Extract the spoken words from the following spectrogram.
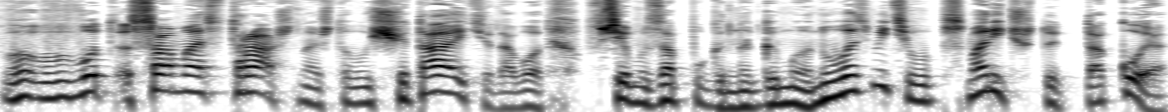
вот самое страшное, что вы считаете, да, вот все мы запуганы ГМО, ну возьмите, вы посмотрите, что это такое.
